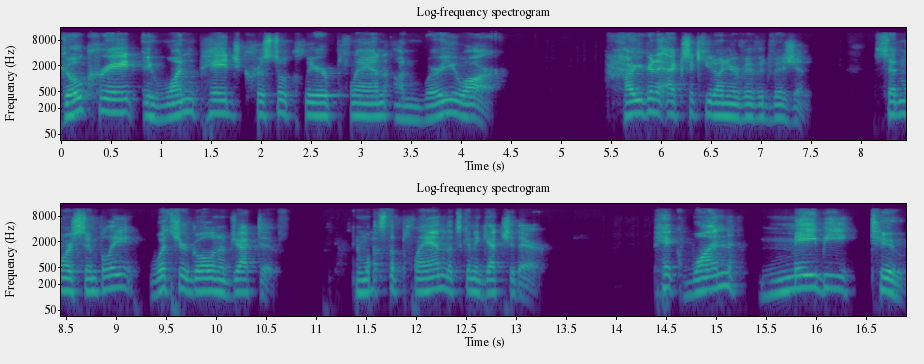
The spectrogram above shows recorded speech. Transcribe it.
go create a one page crystal clear plan on where you are, how you're going to execute on your vivid vision. Said more simply, what's your goal and objective? And what's the plan that's going to get you there? Pick one, maybe two.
